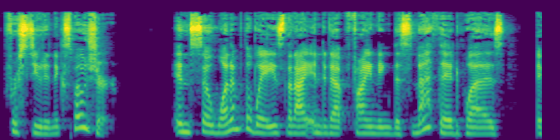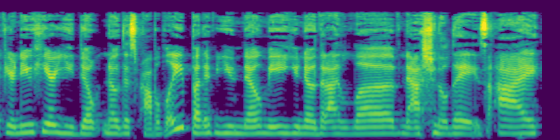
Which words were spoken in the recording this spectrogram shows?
for student exposure. And so one of the ways that I ended up finding this method was if you're new here, you don't know this probably, but if you know me, you know that I love national days. I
